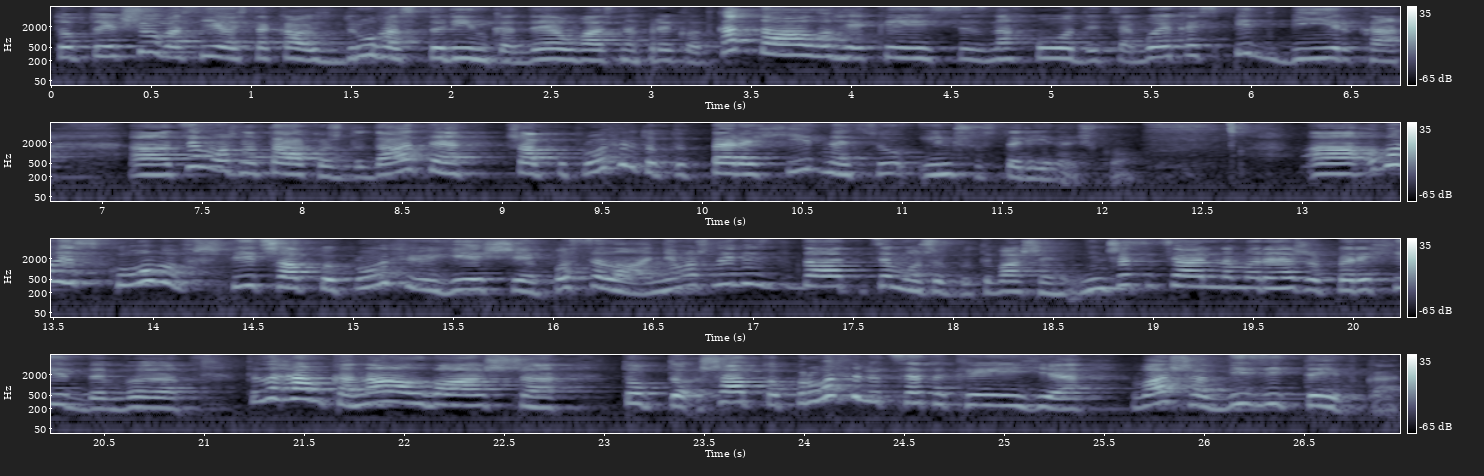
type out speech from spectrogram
Тобто, якщо у вас є ось така ось друга сторінка, де у вас, наприклад, каталог якийсь знаходиться, або якась підбірка, а, це можна також додати в шапку профілю, тобто перехід на цю іншу сторіночку. Обов'язково під шапкою профілю є ще посилання, можливість додати. Це може бути ваша інша соціальна мережа, перехід в телеграм-канал ваш. Тобто шапка профілю це такий ваша візитивка.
